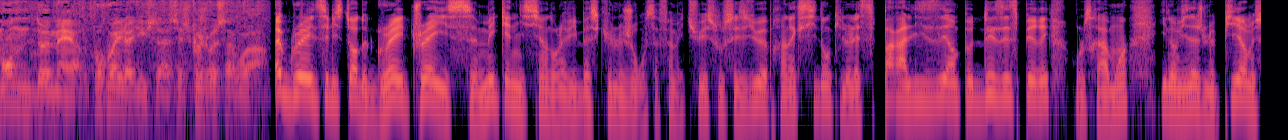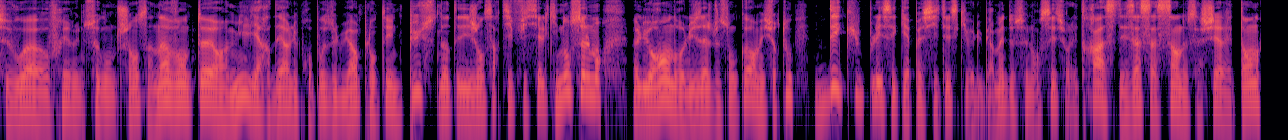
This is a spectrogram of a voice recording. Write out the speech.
Monde de merde. Pourquoi il a dit ça? C'est ce que je veux savoir. Upgrade, c'est l'histoire de Gray Trace, mécanicien dont la vie bascule le jour où sa femme est tuée sous ses yeux après un accident qui le laisse paralysé, un peu désespéré. On le serait à moins. Il envisage le pire mais se voit offrir une seconde chance. Un inventeur milliardaire lui propose de lui implanter une puce d'intelligence artificielle qui non seulement va lui rendre l'usage de son corps mais surtout décupler ses capacités, ce qui va lui permettre de se lancer sur les traces des assassins de sa chair et tendre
